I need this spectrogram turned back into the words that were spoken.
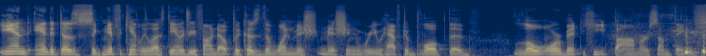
and and it does significantly less damage. We found out because the one mission where you have to blow up the low orbit heat bomb or something.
